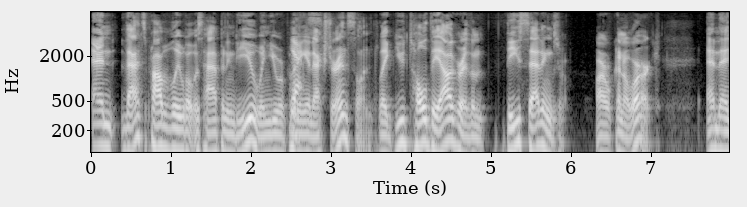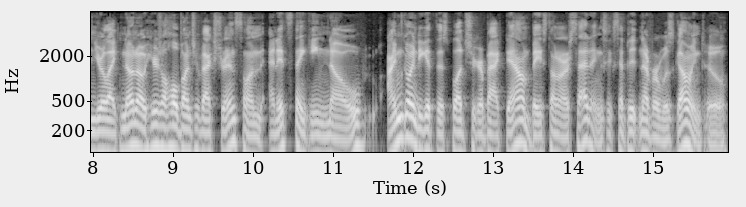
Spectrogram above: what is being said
And that's probably what was happening to you when you were putting in extra insulin. Like you told the algorithm these settings are going to work. And then you're like, no, no, here's a whole bunch of extra insulin. And it's thinking, no, I'm going to get this blood sugar back down based on our settings, except it never was going to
